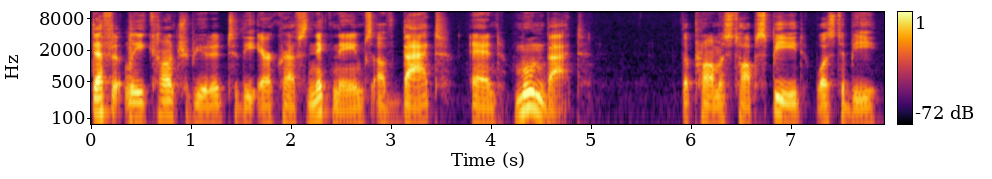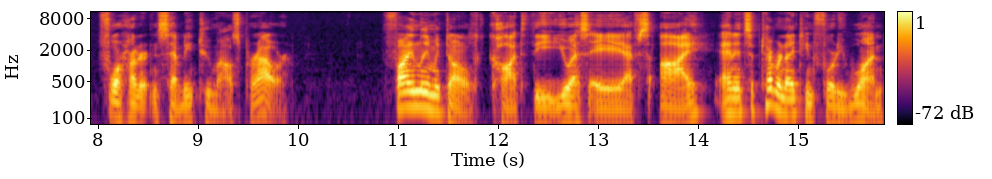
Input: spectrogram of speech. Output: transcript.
definitely contributed to the aircraft's nicknames of Bat and Moonbat. The promised top speed was to be 472 miles per hour. Finally, McDonnell caught the USAAF's eye, and in September 1941,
